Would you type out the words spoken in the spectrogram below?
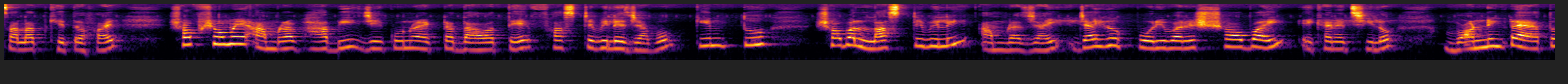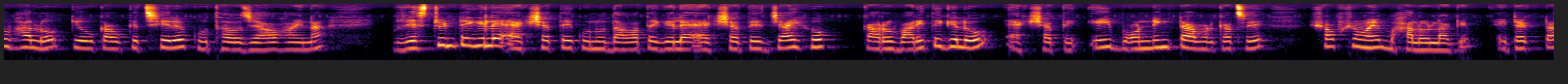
সালাদ খেতে হয় সব সময় আমরা ভাবি যে কোনো একটা দাওয়াতে ফার্স্ট টেবিলে যাব, কিন্তু সবার লাস্ট টেবিলেই আমরা যাই। যাই হোক, পরিবারের সবাই এখানে ছিল। বন্ডিংটা এত ভালো, কেউ কাউকে ছেড়ে কোথাও যাওয়া হয় না। রেস্টুরেন্টে গেলে একসাথে, কোনো দাওয়াতে গেলে একসাথে, যাই হোক, কারও বাড়িতে গেলেও একসাথে। এই বন্ডিংটা আমার কাছে সবসময় ভালো লাগে। এটা একটা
